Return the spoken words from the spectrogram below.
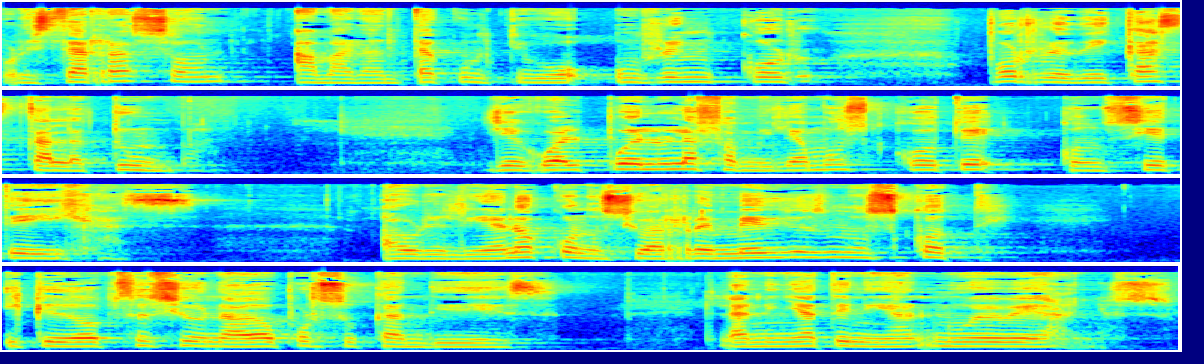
Por esta razón, Amaranta cultivó un rencor por Rebeca hasta la tumba. Llegó al pueblo la familia Moscote con siete hijas. Aureliano conoció a Remedios Moscote y quedó obsesionado por su candidez. La niña tenía nueve años.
